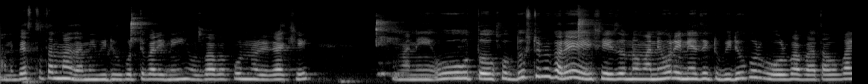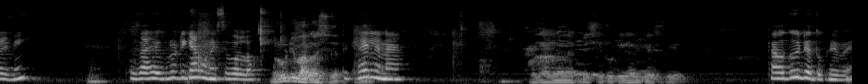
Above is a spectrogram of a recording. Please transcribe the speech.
মানে ব্যস্ততার মাঝে আমি ভিডিও করতে পারিনি ওর বাবা পূর্ণরে রাখে। মানে ও তো খুব দুষ্টুমি করে সেই জন্য মানে ওরে নিয়ে যে একটু ভিডিও করব ওর বাবা তাও পারেনি তো যাই হোক রুটি কেমন হয়েছে বলো? রুটি ভালো তুই খাইলে না? বেশি রুটি গেছি। তাও দুইটা তো খাইবে?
